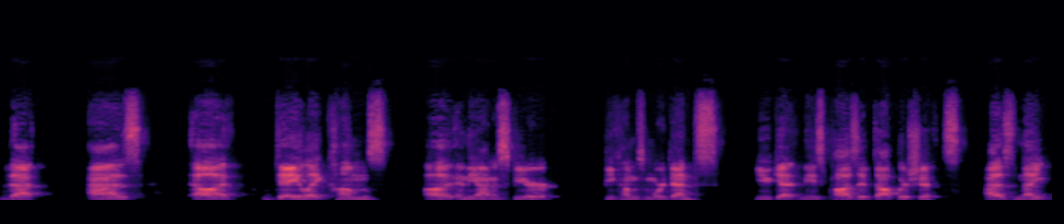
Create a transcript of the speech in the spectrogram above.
that as uh, daylight comes uh, and the ionosphere becomes more dense, you get these positive Doppler shifts. As night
